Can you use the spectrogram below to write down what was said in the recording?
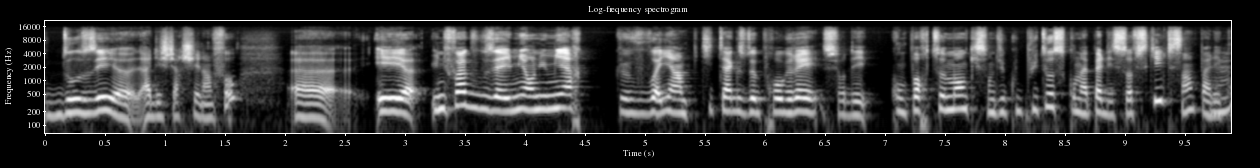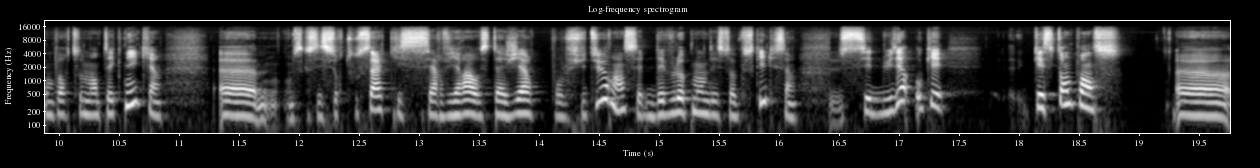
d'oser euh, aller chercher l'info. Euh, et euh, une fois que vous avez mis en lumière que vous voyez un petit axe de progrès sur des comportements qui sont du coup plutôt ce qu'on appelle les soft skills, hein, pas les Mhm. comportements techniques, euh, parce que c'est surtout ça qui servira aux stagiaires pour le futur, hein, c'est le développement des soft skills, c'est de lui dire, ok, qu'est-ce que t'en penses? Euh,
